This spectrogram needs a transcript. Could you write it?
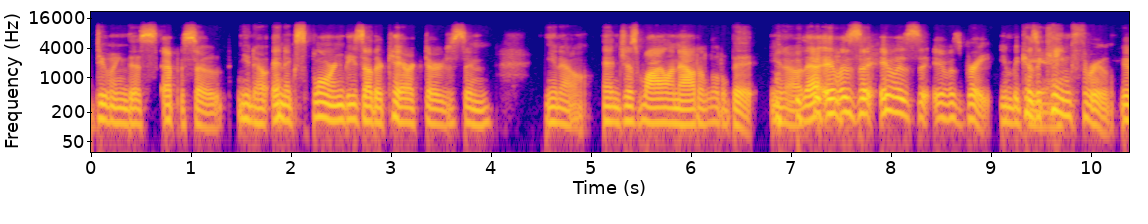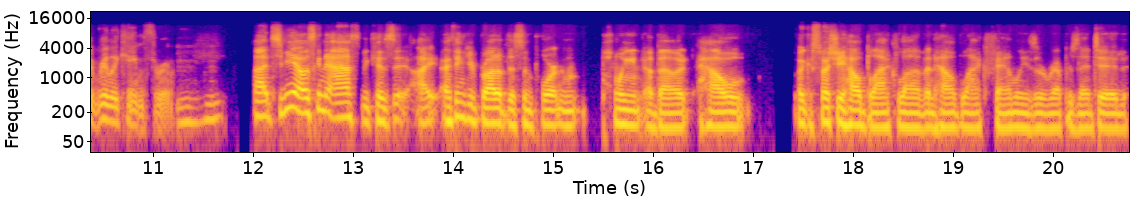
Doing this episode, you know, and exploring these other characters and you know, and just wiling out a little bit. You know, that it was it was it was great and because it came through. It really came through. Mhm. Uh, to me, I was going to ask because I, I think you brought up this important point about how, like, especially how Black love and how Black families are represented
